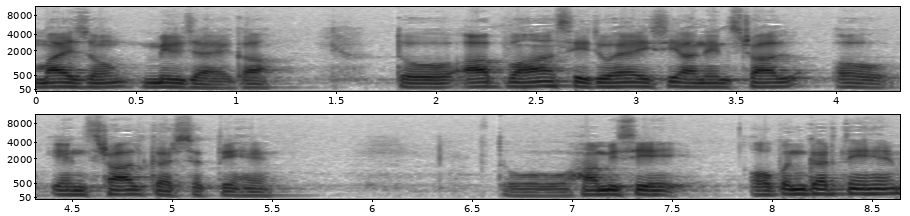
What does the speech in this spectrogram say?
माई जोंग मिल जाएगा। तो आप वहाँ से जो है इसे अनइंस्टॉल और इंस्टॉल कर सकते हैं। तो हम इसे ओपन करते हैं।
